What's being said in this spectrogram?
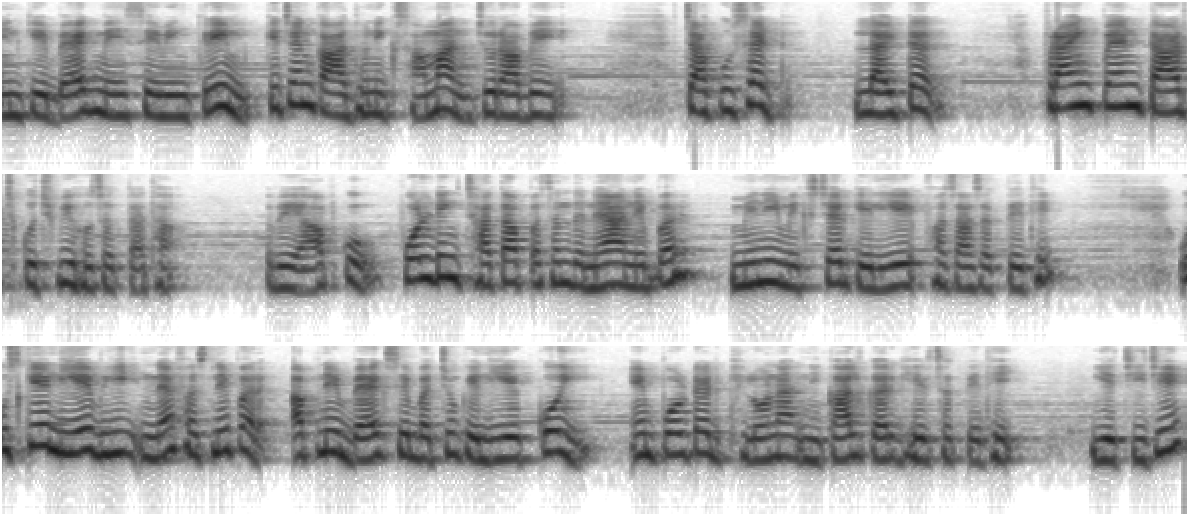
इनके बैग में सेविंग क्रीम, किचन का आधुनिक सामान जुराबे चाकू set, lighter, frying pan, torch, कुछ भी हो सकता था। वे आपको फोल्डिंग छाता पसंद न आने पर मिनी मिक्सचर के लिए फंसा सकते थे। उसके लिए भी न फंसने पर अपने बैग से बच्चों के लिए कोई इम्पोर्टेड खिलौना निकाल कर घेर सकते थे। ये चीज़ें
